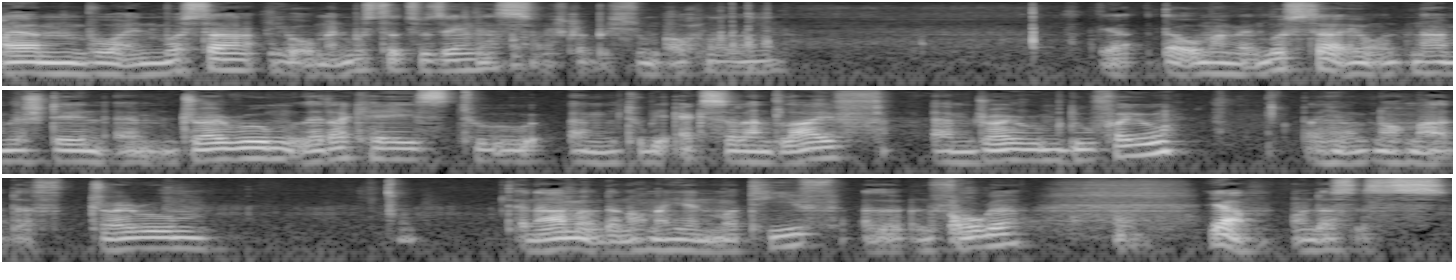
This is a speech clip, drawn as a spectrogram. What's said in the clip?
ähm, wo ein Muster, hier oben ein Muster zu sehen ist. Ich glaube, ich zoome auch mal ran. Ja, da oben haben wir ein Muster, hier unten haben wir stehen ähm, Joy Letter Case to, ähm, to be excellent live, ähm, Joy do for you. Dann hier unten nochmal das Joy Room, der Name und dann nochmal hier ein Motiv, also ein Vogel. Ja, und das ist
